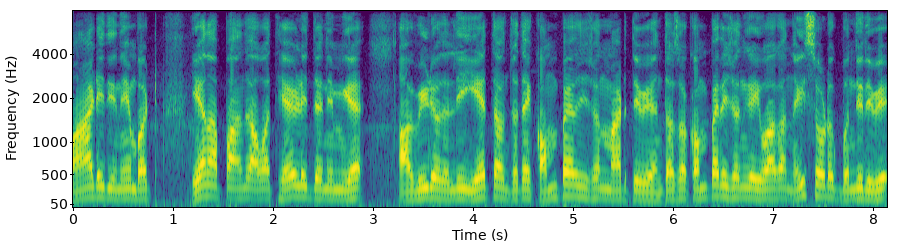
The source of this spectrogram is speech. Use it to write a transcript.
ಮಾಡಿದ್ದೀನಿ. ಬಟ್ ಏನಪ್ಪ ಅಂದರೆ ಅವತ್ತು ಹೇಳಿದ್ದೆ ನಿಮಗೆ, ಆ ವೀಡಿಯೋದಲ್ಲಿ ಏತರ ಜೊತೆ ಕಂಪ್ಯಾರಿಸನ್ ಮಾಡ್ತೀವಿ ಅಂತ. ಸೊ ಕಂಪ್ಯಾರಿಸನ್ಗೆ ಇವಾಗ ನೈಸ್ ರೋಡಿಗೆ ಬಂದಿದ್ದೀವಿ.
